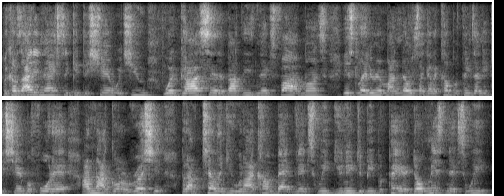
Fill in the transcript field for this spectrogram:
because I didn't actually get to share with you what God said about these next five months. It's later in my notes. I got a couple things I need to share before that. I'm not going to rush it. But I'm telling you, when I come back next week, you need to be prepared. Don't miss next week.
